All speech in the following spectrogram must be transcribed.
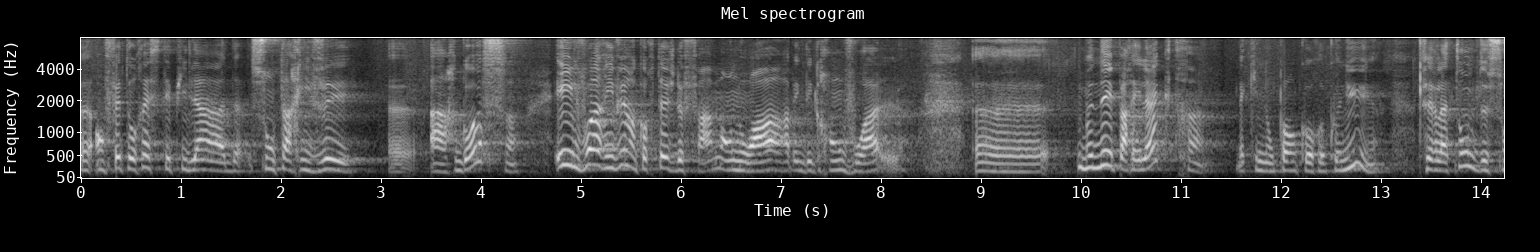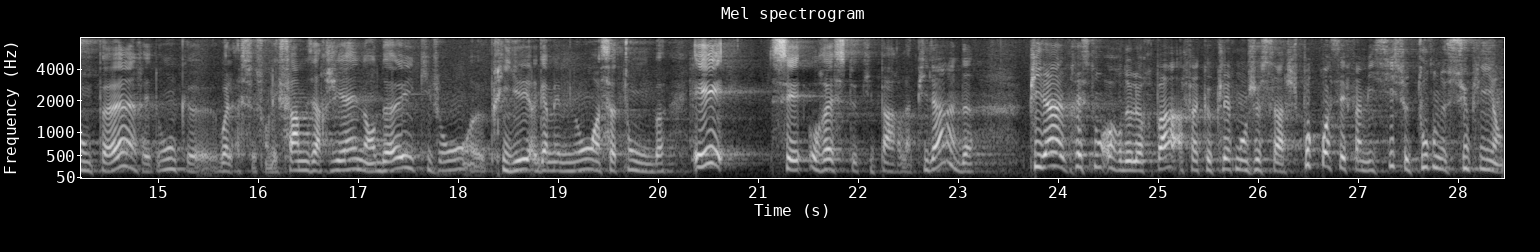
Euh, en fait, Oreste et Pilade sont arrivés euh, à Argos et ils voient arriver un cortège de femmes en noir avec des grands voiles, euh, menés par Électre, mais qu'ils n'ont pas encore reconnu, vers la tombe de son père. Et donc, voilà, ce sont les femmes argiennes en deuil qui vont prier Agamemnon à sa tombe. Et c'est Oreste qui parle à Pilade. Pilade, restons hors de leur pas afin que clairement je sache pourquoi ces femmes ici se tournent suppliantes.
